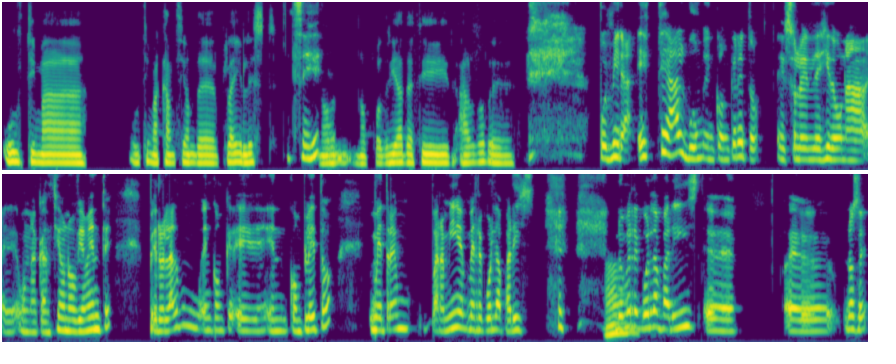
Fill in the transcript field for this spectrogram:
última última canción del playlist. Sí. ¿No, podría decir algo de...? Pues mira, este álbum en concreto, eh, solo he elegido eh, una, canción obviamente, pero el álbum en, eh, en, completo me trae, para mí me recuerda a París. no me ah. recuerda a París, no sé,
